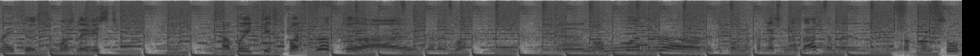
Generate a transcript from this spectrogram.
знайти ось цю можливість вийти вперед. Номер е, ризикована передача назад, але Рахманчук,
